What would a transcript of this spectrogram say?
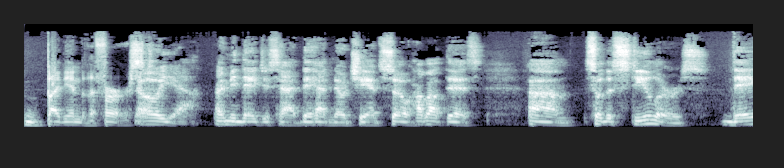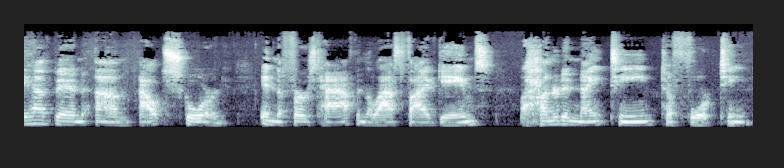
by the end of the first. Oh yeah, I mean they just had they had no chance. So how about this? Um, so the Steelers they have been um, outscored in the first half in the last five games, 119 to 14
